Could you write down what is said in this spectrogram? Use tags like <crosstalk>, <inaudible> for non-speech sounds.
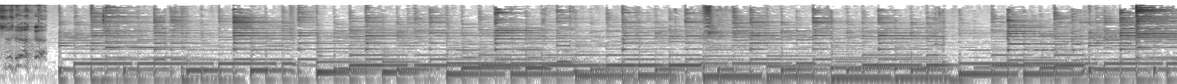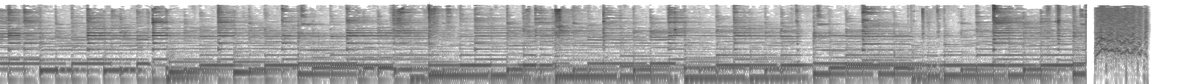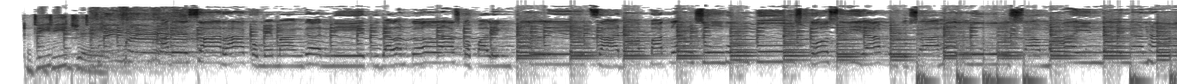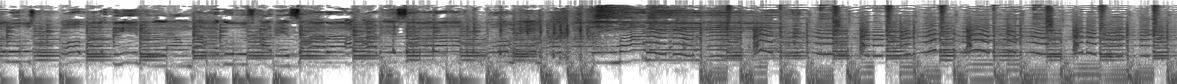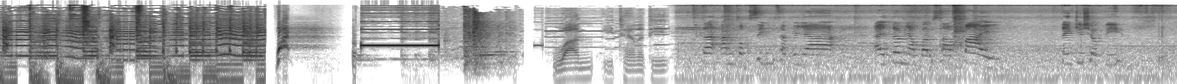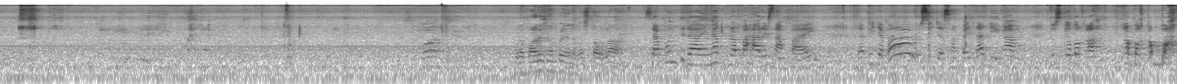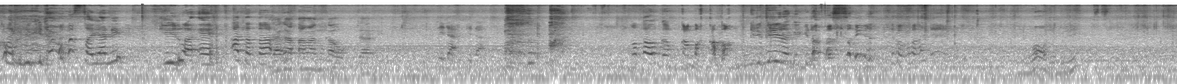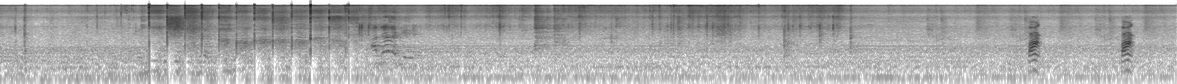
是。<laughs> DJ. Ada Sarah, kau memang genit Di dalam kelas kau paling pelit Saat dapat langsung bungkus One eternity kita unboxing saya punya item yang baru sampai. Thank you Shopee. Berapa hari sampai anak kasih tau lah. Saya pun tidak ingat berapa hari sampai, tapi dia baru sejak sampai tadi ngam. Terus kau tahu kah, kabak-kabak lagi gitu. <laughs> saya nih gila eh, ah tetap Jaga tangan kau, jari. tidak tidak. Kau tahu gak kabak-kabak gini-gini lagi gitu saya. Wow, beli. Ada lagi.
